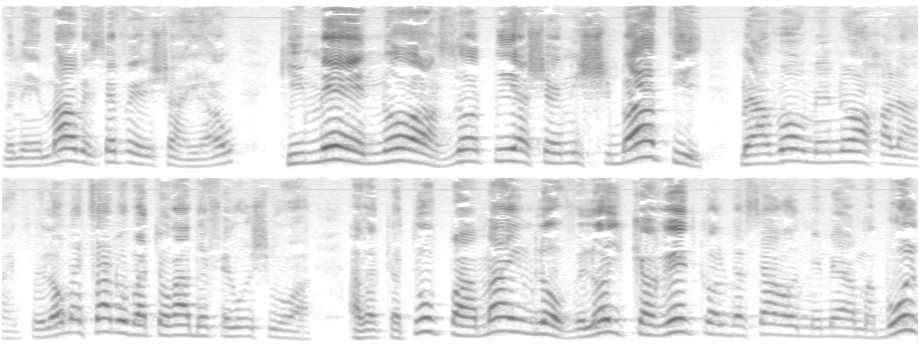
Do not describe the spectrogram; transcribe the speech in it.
ונאמר בספר ישעיהו כי מי נוח זאת לי אשר נשבעתי מעבור מנוח על הארץ, ולא מצאנו בתורה בפירוש שבועה, אבל כתוב פעמיים לא, ולא יכרת כל בשר עוד ממי המבול,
